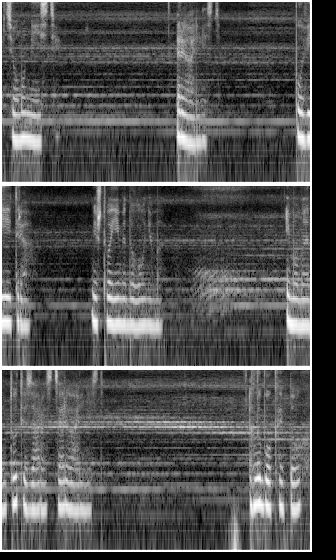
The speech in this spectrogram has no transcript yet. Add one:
в цьому місті реальність, повітря між твоїми долонями. І момент тут і зараз це реальність. Глибокий вдох.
